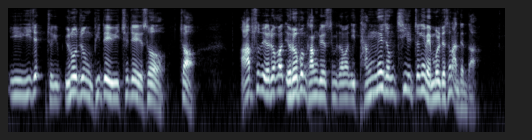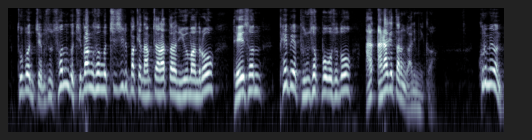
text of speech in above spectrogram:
이 이제 저기 윤호중 비대위 체제에서 자 앞서도 여러 가 여러 번 강조했습니다만 이 당내 정치 일정에 매몰돼서는 안 된다. 두 번째 무슨 선거 지방선거 70일밖에 남지 않았다는 이유만으로 대선 패배 분석 보고서도 안, 안 하겠다는 거 아닙니까? 그러면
